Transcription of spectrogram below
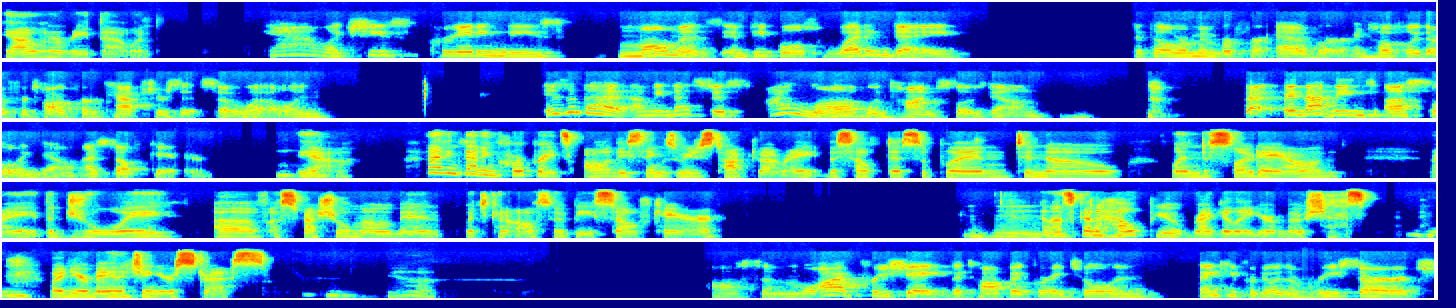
Yeah, I want to read that one. Yeah, like she's creating these moments in people's wedding day that they'll remember forever. And hopefully their photographer captures it so well. And isn't that, I mean, that's just, I love when time slows down. that and that means us slowing down as self-care. Mm-hmm. Yeah. And I think that incorporates all of these things we just talked about, right? The self discipline to know when to slow down, right? The joy of a special moment, which can also be self care. Mm-hmm. And that's going to help you regulate your emotions mm-hmm. when you're managing your stress. Mm-hmm. Yeah. Awesome. Well, I appreciate the topic, Rachel, and thank you for doing the research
